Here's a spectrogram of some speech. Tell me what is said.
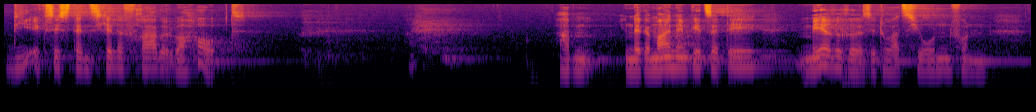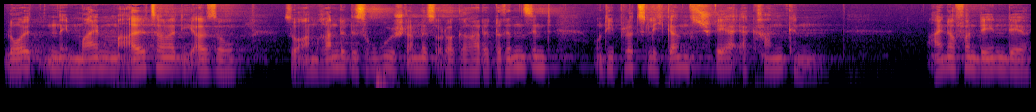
die existenzielle Frage überhaupt haben in der Gemeinde im GZD mehrere Situationen von Leuten in meinem Alter, die also so am Rande des Ruhestandes oder gerade drin sind und die plötzlich ganz schwer erkranken. Einer von denen, der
